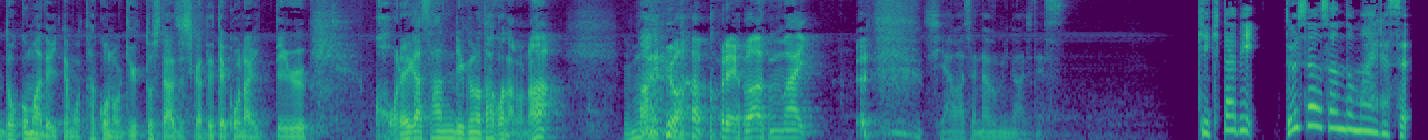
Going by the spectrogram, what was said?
どこまで行ってもタコのギュッとした味しか出てこないっていうこれが三陸のタコなのな。うまいわ。これはうまい。幸せな海の味です。聞き旅2000マイルス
